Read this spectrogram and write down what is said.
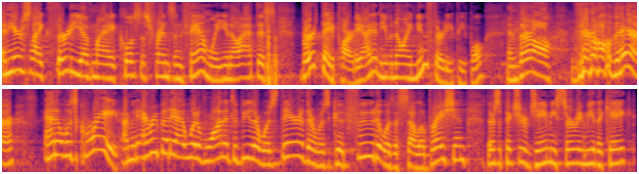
And here's like 30 of my closest friends and family, you know, at this birthday party. I didn't even know I knew 30 people, and they're all, they're all there. And it was great. I mean, everybody I would have wanted to be there was there. There was good food. It was a celebration. There's a picture of Jamie serving me the cake.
